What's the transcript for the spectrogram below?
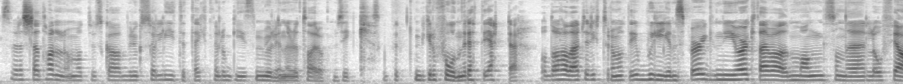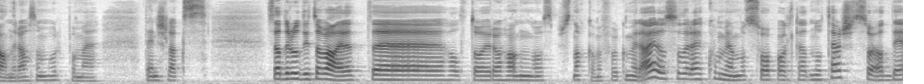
Som rett og slett handler om at du skal bruke så lite teknologi som mulig når du tar opp musikk. Jeg skal putte mikrofonen rett i hjertet. Og da hadde jeg hørt rykter om at i Williamsburg, New York, der var det mange sånne lofianere som holdt på med den slags. Så jeg dro dit og var et uh, halvt år og hang og snakka med folk om det her. Og så da jeg kom hjem og så på alt jeg hadde notert, så så jeg at det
